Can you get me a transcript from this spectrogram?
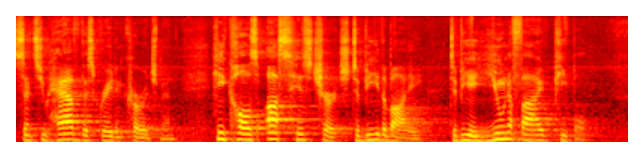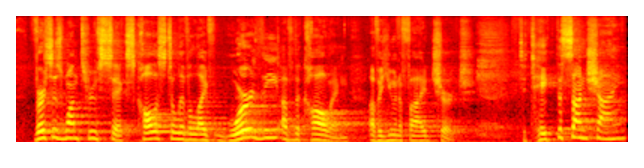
since you have this great encouragement, he calls us, his church, to be the body to be a unified people. Verses 1 through 6 call us to live a life worthy of the calling of a unified church, to take the sunshine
